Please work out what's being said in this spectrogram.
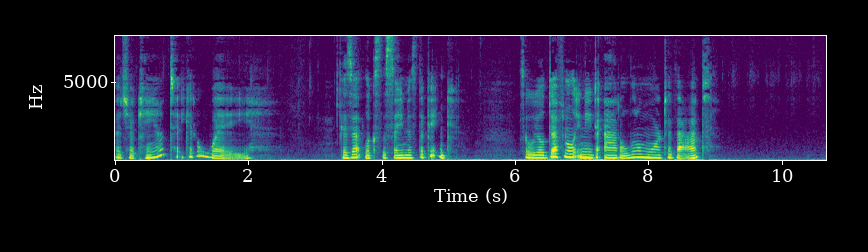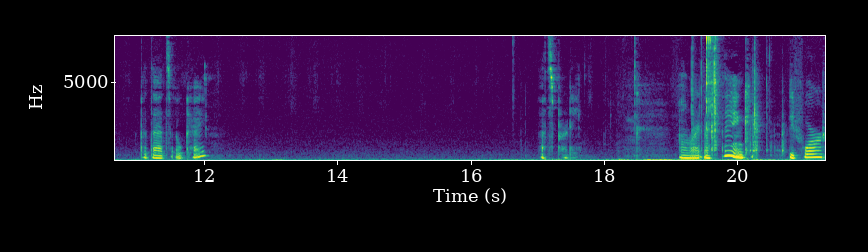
But you can't take it away because that looks the same as the pink. So we'll definitely need to add a little more to that, but that's okay. That's pretty. All right, I think before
